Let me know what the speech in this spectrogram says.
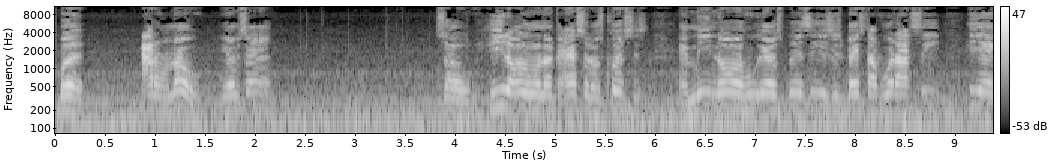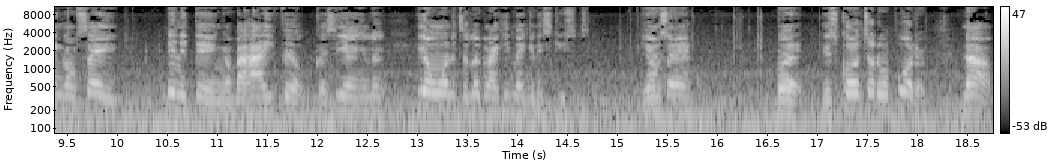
But I don't know. You know what I'm saying? So he the only one that can answer those questions. And me knowing who Errol Spence is, just based off what I see, he ain't gonna say anything about how he felt because he ain't look. He don't want it to look like he making excuses. You know what I'm saying? But it's according to the reporter. Now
